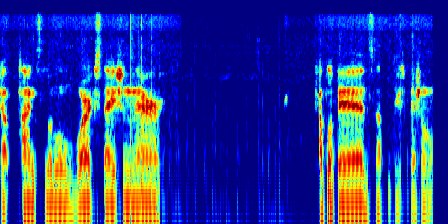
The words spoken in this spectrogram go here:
Got Punk's little workstation there. A Couple of beds, nothing too special.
